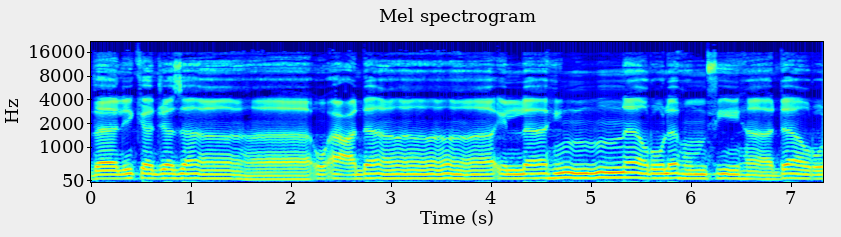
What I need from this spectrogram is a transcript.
ذلك جزاء أعداء الله النار لهم فيها دار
